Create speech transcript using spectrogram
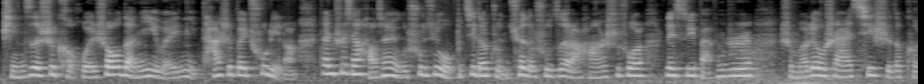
瓶子是可回收的，你以为你它是被处理了，但之前好像有个数据，我不记得准确的数字了，好像是说类似于百分之什么六十还是七十的可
